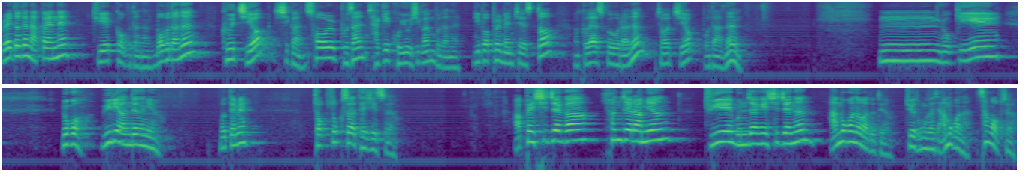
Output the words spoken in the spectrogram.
rather than 아까 했네? 뒤에 거보다는. 뭐보다는? 그 지역 시간. 서울 부산 자기 고유 시간보다는. 리버풀 맨체스터 글래스고우라는 저 지역보다는. 음 여기에 요거 윌이 안 되는 이유. 뭐 때문에? 접속사 대시 있어요. 앞에 시제가 현재라면 뒤에 문장의 시제는 아무거나 와도 돼요. 뒤에 동사지 아무거나 상관없어요.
